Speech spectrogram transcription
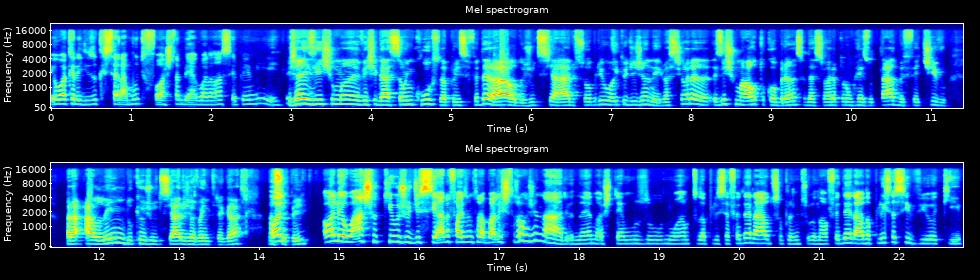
eu acredito que será muito forte também agora na CPMI. Já existe uma investigação em curso da Polícia Federal, do Judiciário, sobre o 8 de janeiro. A senhora, existe uma autocobrança da senhora por um resultado efetivo para além do que o Judiciário já vai entregar na olha, CPI? Olha, eu acho que o Judiciário faz um trabalho extraordinário, né? Nós temos o, no âmbito da Polícia Federal, do Supremo Tribunal Federal, da Polícia Civil aqui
